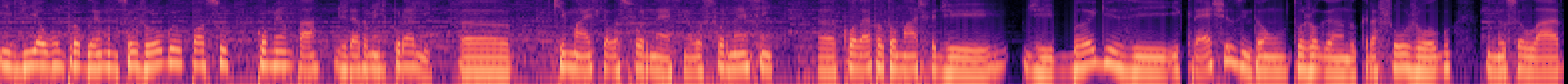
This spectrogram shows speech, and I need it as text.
e vi algum problema no seu jogo, eu posso comentar diretamente por ali. Ah, que mais que elas fornecem? Elas fornecem ah, coleta automática de, de bugs e, e crashes. Então, estou jogando, crashou o jogo no meu celular,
